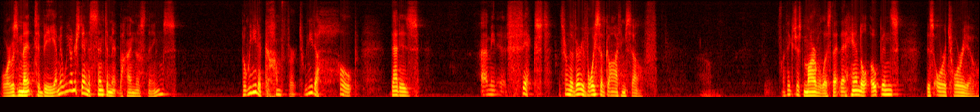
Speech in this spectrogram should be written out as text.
or it was meant to be. I mean, we understand the sentiment behind those things, but we need a comfort. We need a hope that is, I mean, fixed it's from the very voice of God himself. Um, I think it's just marvelous that, that Handel opens this oratorio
